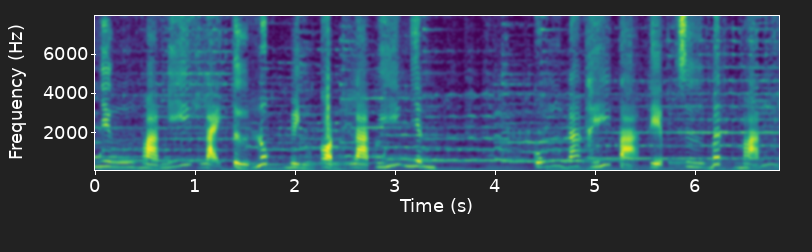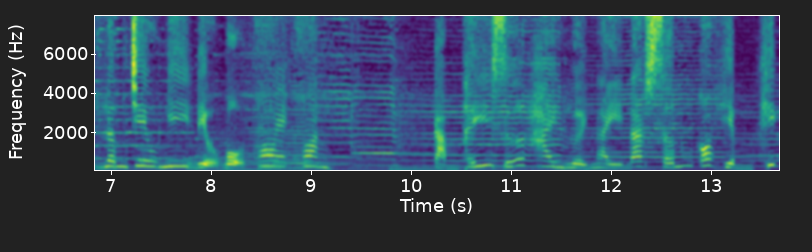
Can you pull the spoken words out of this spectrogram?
Nhưng mà nghĩ lại từ lúc mình còn là quý nhân cũng đã thấy tả tiệp dư bất mãn lâm chiêu nghi điệu bộ khoe khoang. Cảm thấy giữa hai người này đã sớm có hiểm khích.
